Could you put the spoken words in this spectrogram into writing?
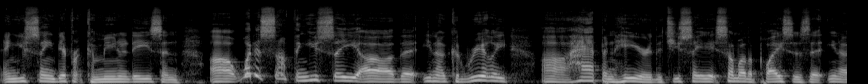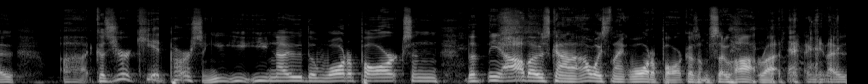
and you've seen different communities. And uh, what is something you see uh, that, you know, could really uh, happen here that you see at some other places that, you know, Uh, because you're a kid person, you, you you know the water parks and the you know all those kind of. I always think water park because I'm so hot right now. You know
